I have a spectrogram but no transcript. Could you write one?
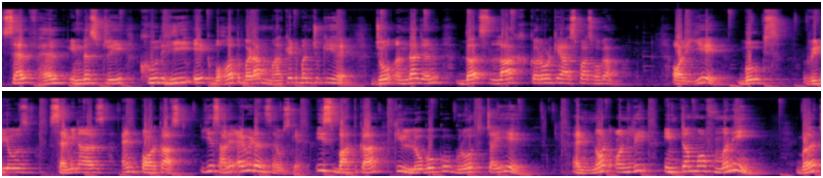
self help industry खुद ही एक बहुत बड़ा मार्केट बन चुकी है, जो अंदाजन 10 लाख करोड़ के आसपास होगा। और ये books videos seminars and podcast ये सारे एविडेंस है उसके। इस बात का कि लोगों को ग्रोथ चाहिए। And not only in term of money but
